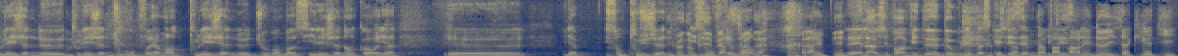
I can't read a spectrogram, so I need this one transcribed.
les jeunes, euh, tous les jeunes du groupe, vraiment, tous les jeunes, Joe Bamba aussi, les jeunes encore, il y a, euh, il y a, ils sont tous jeunes. Ils vont oublier vraiment... eh non, j'ai pas envie d'oublier parce que je les aime. T'as pas parlé de Isaac Gadji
